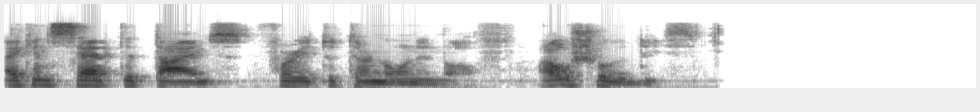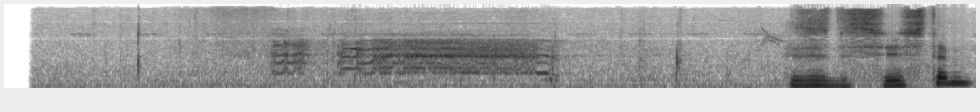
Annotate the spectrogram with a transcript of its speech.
I can set the times for it to turn on and off. I'll show you this. This is the system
